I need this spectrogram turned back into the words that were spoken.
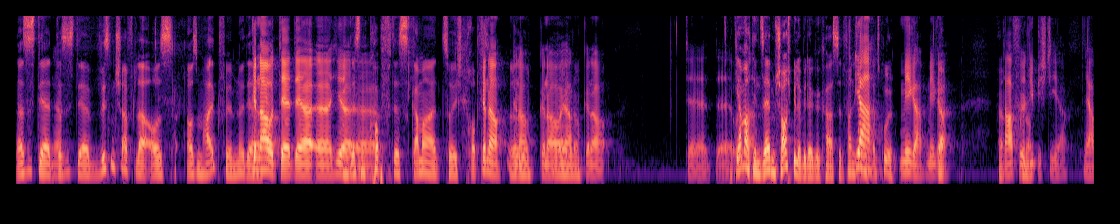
Das ist der, das ist der Wissenschaftler aus, aus dem Hulk-Film, ne? Der, Genau, der, der äh, hier. Dessen äh, Kopf das Gamma-Zeug tropft. Genau, genau, so. genau, ja, genau. genau. Der, der, Die haben auch denselben Schauspieler wieder gecastet. Fand ich Ja, ganz cool. mega, mega. Ja, Dafür genau. liebe ich die ja. ja.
